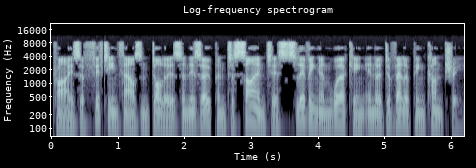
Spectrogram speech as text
prize of $15,000 and is open to scientists living and working in a developing country.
